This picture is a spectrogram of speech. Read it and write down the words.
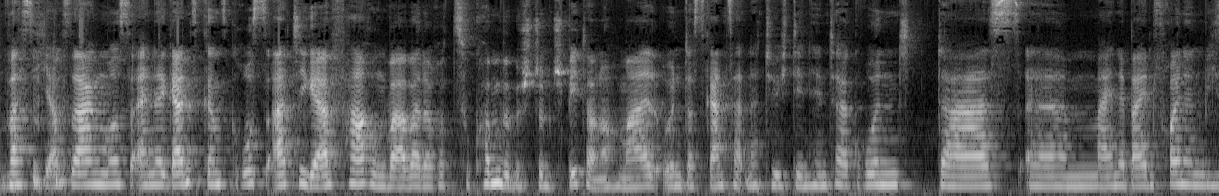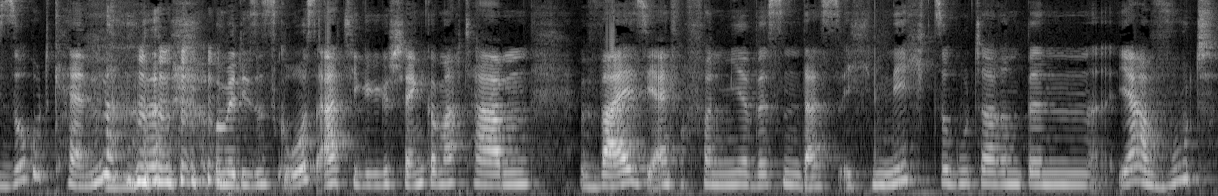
Was ich auch sagen muss, eine ganz, ganz großartige Erfahrung war, aber dazu kommen wir bestimmt später nochmal. Und das Ganze hat natürlich den Hintergrund, dass ähm, meine beiden Freundinnen mich so gut kennen und mir dieses großartige Geschenk gemacht haben, weil sie einfach von mir wissen, dass ich nicht so gut darin bin, ja, Wut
